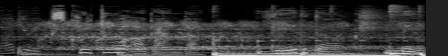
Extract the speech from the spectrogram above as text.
Radio X Kulturagenda. Jeden Tag mehr.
